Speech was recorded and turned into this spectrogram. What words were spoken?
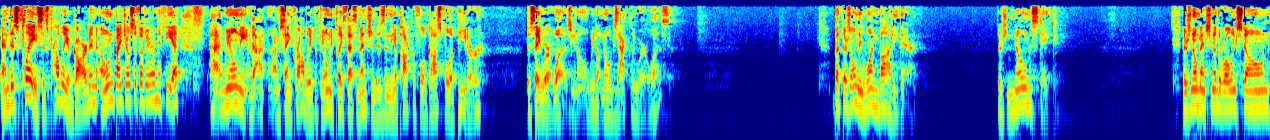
And this place, it's probably a garden owned by Joseph of Arimathea. We only, I'm saying probably, but the only place that's mentioned is in the apocryphal gospel of Peter to say where it was, you know. We don't know exactly where it was. But there's only one body there. There's no mistake. There's no mention of the Rolling Stone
